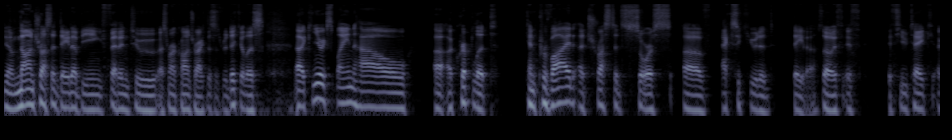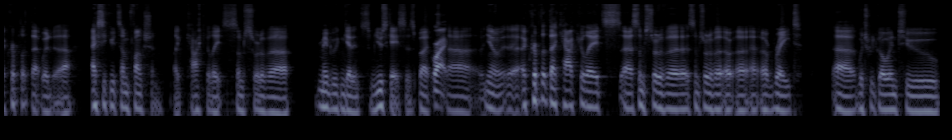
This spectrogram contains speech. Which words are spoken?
you know, non-trusted data being fed into a smart contract. This is ridiculous. Uh, can you explain how uh, a cryptlet can provide a trusted source of executed data? So if if if you take a cryptlet that would uh, execute some function, like calculate some sort of a maybe we can get into some use cases, but right. uh, you know, a cryptlet that calculates uh, some sort of a some sort of a, a, a rate, uh, which would go into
